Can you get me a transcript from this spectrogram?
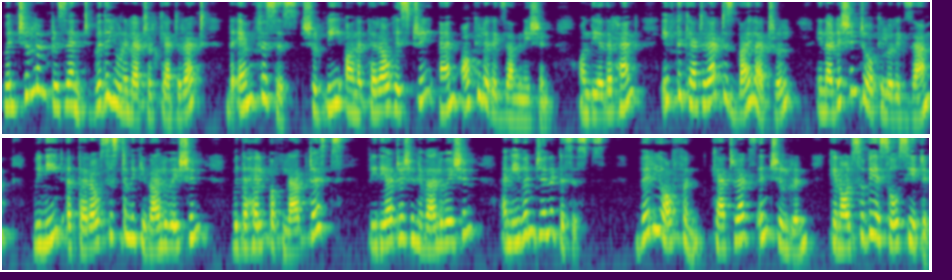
When children present with a unilateral cataract, the emphasis should be on a thorough history and ocular examination. On the other hand, if the cataract is bilateral, in addition to ocular exam, we need a thorough systemic evaluation with the help of lab tests, pediatrician evaluation, and even geneticists. Very often, cataracts in children can also be associated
